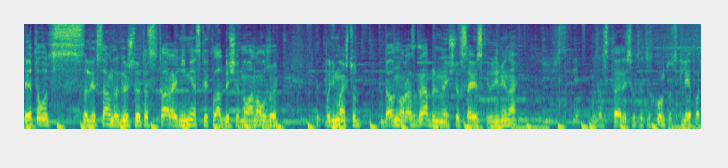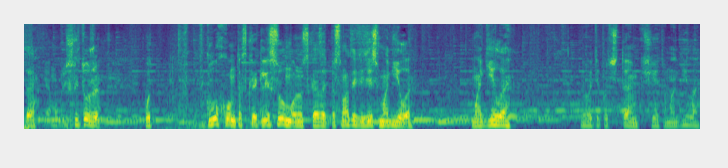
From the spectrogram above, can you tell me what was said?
это вот с- Александр говорит, что это старое немецкое кладбище, но оно уже, так понимаю, что давно разграблено еще в советские времена. Вот остались вот этот контур склепа, да. Мы пришли тоже глухом, так сказать, лесу, можно сказать. Посмотрите, здесь могила. Могила. Давайте почитаем, чья это могила.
